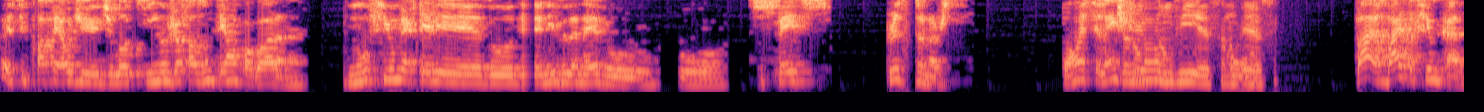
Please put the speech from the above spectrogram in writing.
esse papel de, de louquinho já faz um tempo agora, né? No filme aquele do Denis Villeneuve, o, o Suspeitos, Prisoners. Então, um excelente Eu filme. não, não vi esse, eu não vi esse. Ah, é um baita filme, cara.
